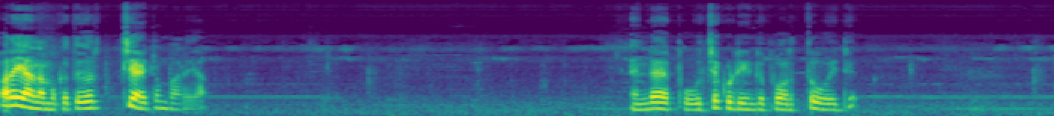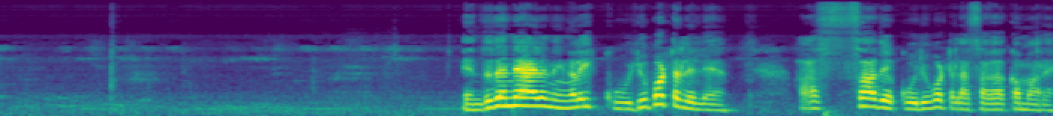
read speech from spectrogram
പറയാം നമുക്ക് തീർച്ചയായിട്ടും പറയാം. എന്റെ പൂച്ചക്കുട്ടിയുണ്ട് പുറത്ത് പോയിട്ട്. എന്ത് തന്നെയായാലും നിങ്ങൾ ഈ കുരുപൊട്ടലില്ലേ? അസാധ്യ കുരുപൊട്ടല സഹാക്കന്മാരെ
